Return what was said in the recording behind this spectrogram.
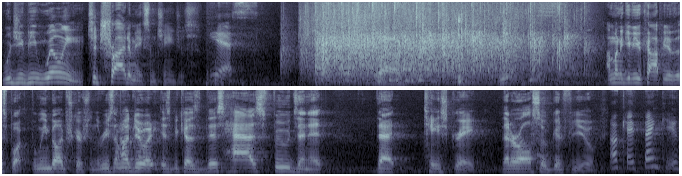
would you be willing to try to make some changes? Yes. I'm going to give you a copy of this book, The Lean Belly Prescription. The reason I'm going to do it is because this has foods in it that taste great, that are also good for you. Okay, thank you.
